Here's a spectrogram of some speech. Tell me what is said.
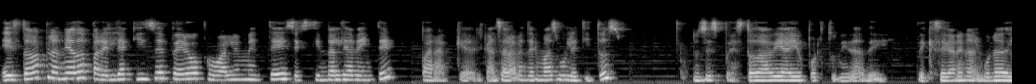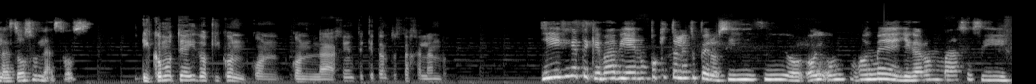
Estaba planeada para el día 15, pero probablemente se extienda al día 20 para que alcanzara a vender más boletitos. Entonces, pues todavía hay oportunidad de, que se ganen alguna de las dos o las dos. ¿Y cómo te ha ido aquí con, la gente? ¿Qué tanto está jalando? Sí, fíjate que va bien, un poquito lento, pero sí, sí, hoy, hoy, me llegaron más así,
